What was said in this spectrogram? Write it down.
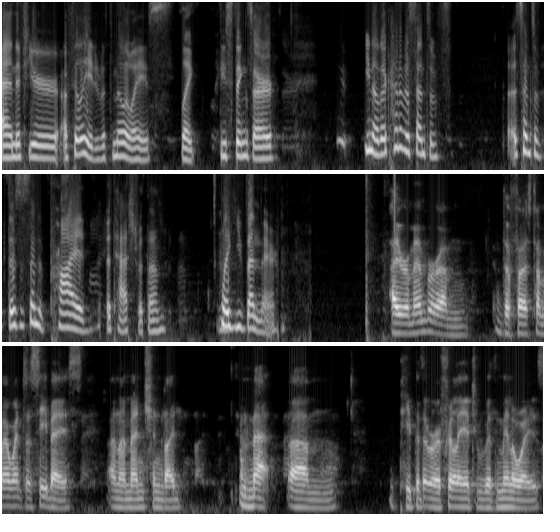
and if you're affiliated with Milliways, like these things are, you know, they're kind of a sense of a sense of there's a sense of pride attached with them, like you've been there. I remember um, the first time I went to c-base and I mentioned I met um, people that were affiliated with Milliways,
